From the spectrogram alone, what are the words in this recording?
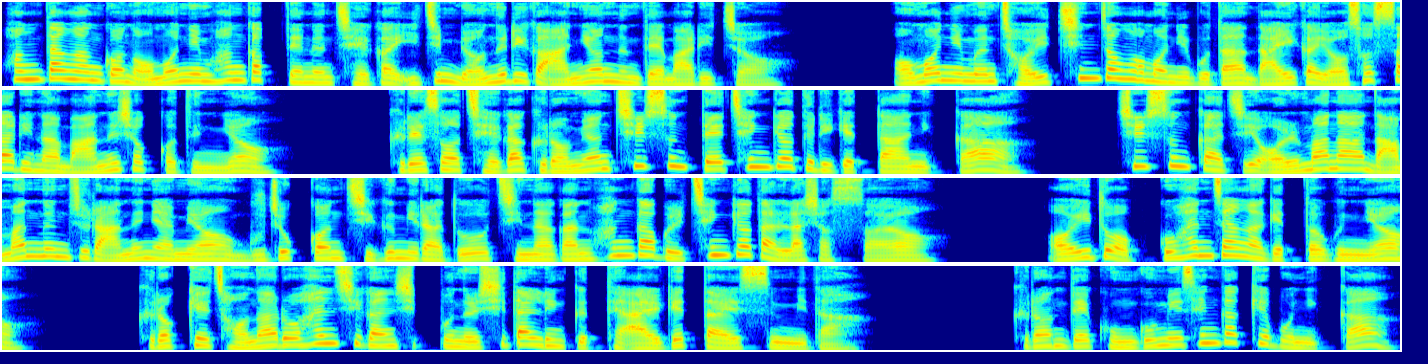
황당한 건 어머님 환갑 때는 제가 이 집 며느리가 아니었는데 말이죠. 어머님은 저희 친정어머니보다 나이가 6살이나 많으셨거든요. 그래서 제가 그러면 칠순 때 챙겨드리겠다 하니까 칠순까지 얼마나 남았는 줄 아느냐며 무조건 지금이라도 지나간 환갑을 챙겨달라셨어요. 어이도 없고 환장하겠더군요. 그렇게 전화로 1시간 10분을 시달린 끝에 알겠다 했습니다. 그런데 곰곰이 생각해 보니까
